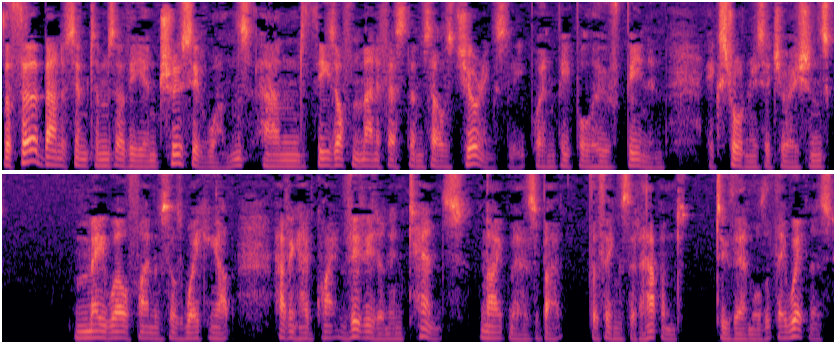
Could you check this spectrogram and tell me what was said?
The third band of symptoms are the intrusive ones, and these often manifest themselves during sleep when people who've been in extraordinary situations may well find themselves waking up having had quite vivid and intense nightmares about the things that happened to them or that they witnessed.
